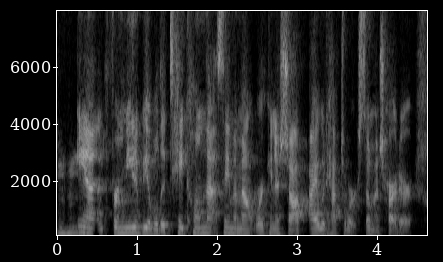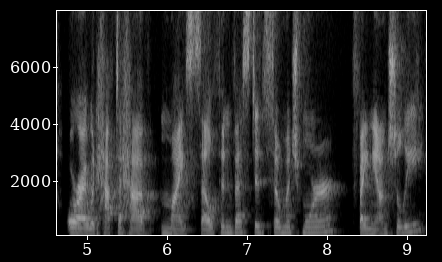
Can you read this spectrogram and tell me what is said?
Mm-hmm. And for me to be able to take home that same amount working a shop, I would have to work so much harder, or I would have to have myself invested so much more financially.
